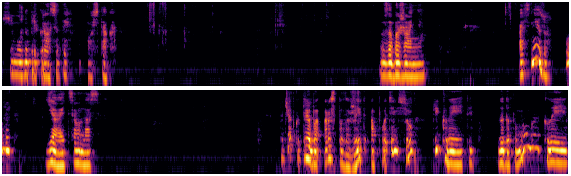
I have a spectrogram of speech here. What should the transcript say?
Ще можна прикрасити ось так. За бажанням. А знизу будуть яйця у нас. Спочатку треба розположити, а потім все приклеїти за допомогою клею.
